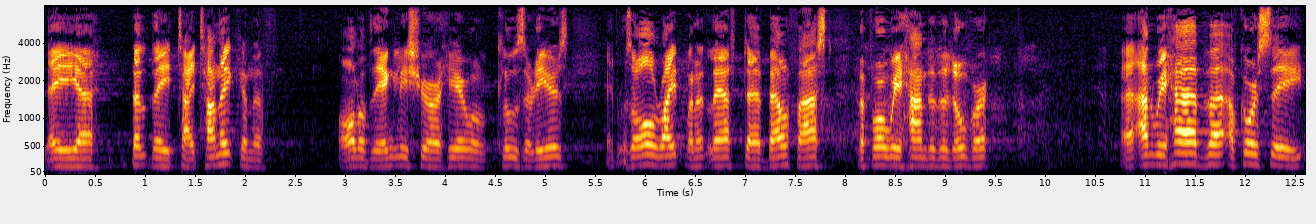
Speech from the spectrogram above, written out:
They uh, built the Titanic, and if all of the English who are here will close their ears. It was all right when it left uh, Belfast before we handed it over. Uh, and we have, uh, of course, the,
